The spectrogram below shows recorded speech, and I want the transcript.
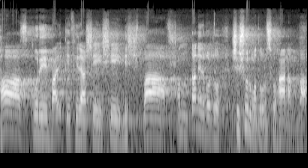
হজ করে বাড়িতে ফিরে আসে সেই নিষ্পাপ সন্তানের মতো, শিশুর মতো সুহান আল্লাহ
